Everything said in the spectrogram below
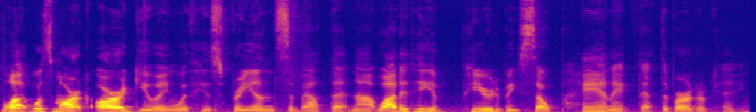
what was Mark arguing with his friends about that night? Why did he appear to be so panicked at the Burger King?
